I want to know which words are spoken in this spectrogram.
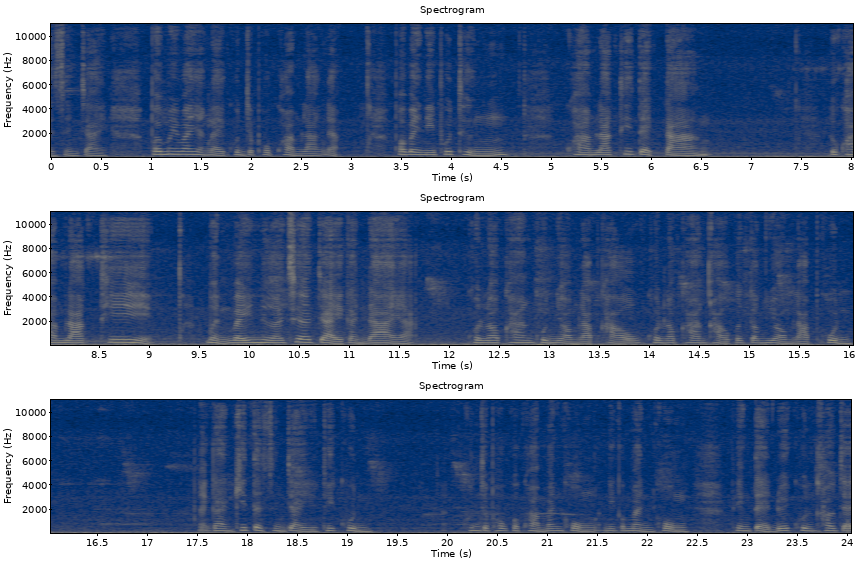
ตัดสินใจ เพราะไม่ว่าอย่างไรคุณจะพบความรักเนี่ยเพราะใบนี้พูดถึงความรักที่แตกต่าง หรือความรักที่เหมือนไว้เนื้อเชื่อใจกันได้อะคนรอบข้างคุณยอมรับเขา คนรอบข้างเขาก็ต้องยอมรับคุณ การคิดตัดสินใจอยู่ที่คุณ คุณจะพบกับความมั่นคงอันนี่ก็มั่นคง เพียงแต่ด้วยคุณเข้าใจ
